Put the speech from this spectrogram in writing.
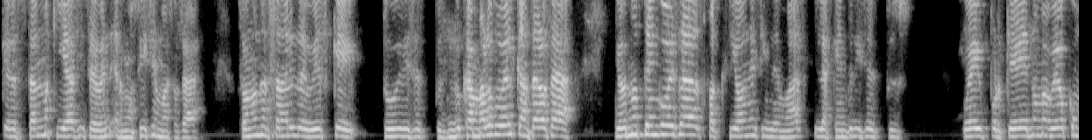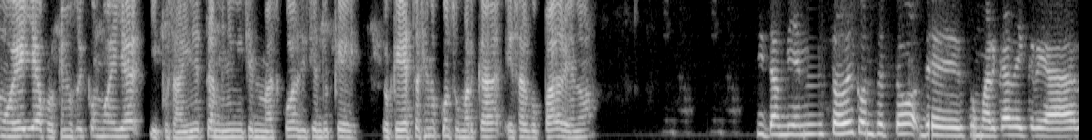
que están maquilladas y se ven hermosísimas, o sea, son unos estándares de bebés que tú dices, pues nunca más los voy a alcanzar, o sea, yo no tengo esas facciones y demás, y la gente dice, pues güey, ¿por qué no me veo como ella? ¿Por qué no soy como ella? Y pues ahí también inician más cosas diciendo que lo que ella está haciendo con su marca es algo padre, ¿no? Sí, también todo el concepto de su marca de crear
